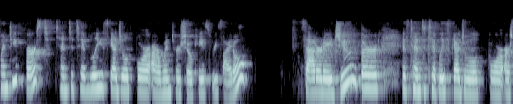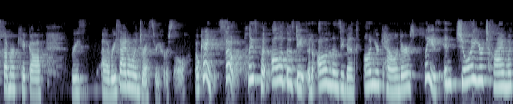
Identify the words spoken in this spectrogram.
21st, tentatively scheduled for our winter showcase recital. Saturday, June 3rd, is tentatively scheduled for our summer kickoff uh, recital and dress rehearsal. Okay, so please put all of those dates and all of those events on your calendars. Please enjoy your time with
